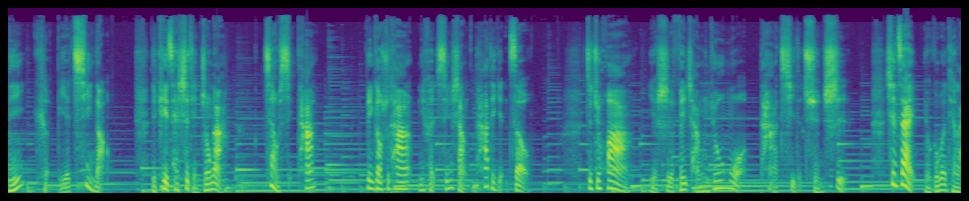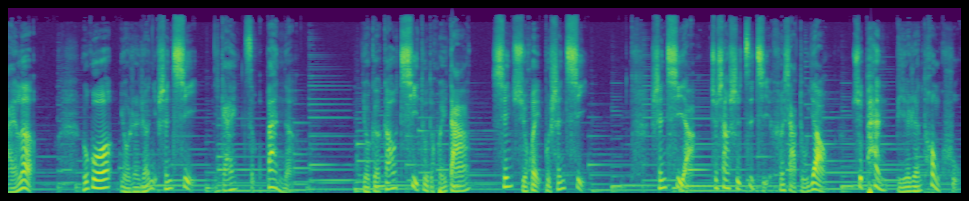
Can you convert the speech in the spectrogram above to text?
你可别气恼。你可以在四点钟啊叫醒他，并告诉他你很欣赏他的演奏。这句话也是非常幽默大气的诠释。现在有个问题来了，如果有人惹你生气，你该怎么办呢？有个高气度的回答：先学会不生气。生气呀、就像是自己喝下毒药，去判别人痛苦，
